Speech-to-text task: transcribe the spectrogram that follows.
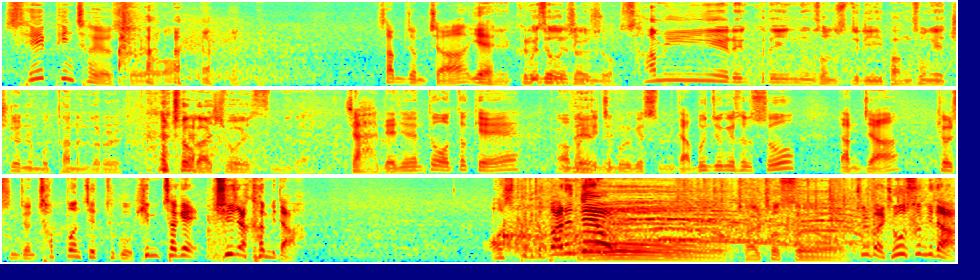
세 핀 차였어요. 3점 차. 예, 예, 그래서 지금 선수. 3위에 랭크돼 있는 선수들이 방송에 출연을 못하는 것을 무척 아쉬워했습니다. 자 내년엔 또 어떻게 어, 네네. 바뀔지 모르겠습니다. 문종현 선수 남자 결승전 첫 번째 투구 힘차게 시작합니다. 어 스피드가 빠른데요. 오, 잘 쳤어요. 출발 좋습니다.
